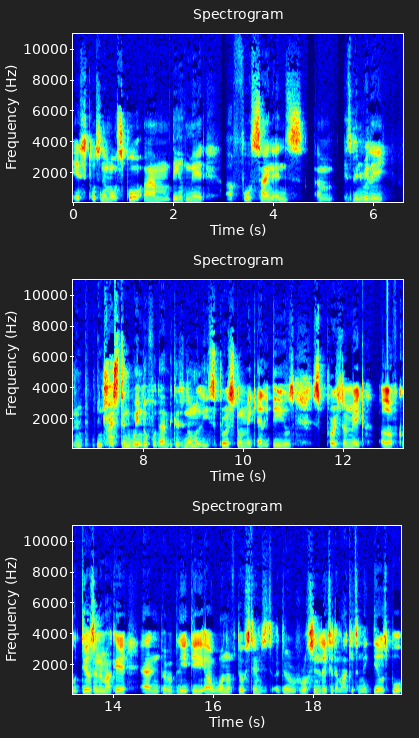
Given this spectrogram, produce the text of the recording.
is Tottenham Hotspur. Um, they have made uh, four signings. Um, it's been really an interesting window for them because normally Spurs don't make early deals. Spurs don't make a lot of good deals in the market, and probably they are one of those teams that are rushing late to the market to make deals. But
